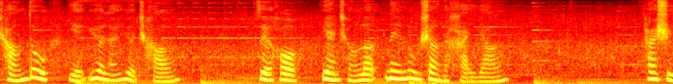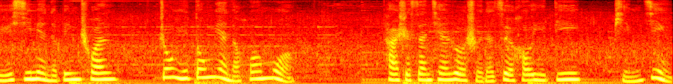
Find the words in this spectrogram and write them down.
长度也越来越长，最后变成了内陆上的海洋。它始于西面的冰川，终于东面的荒漠。它是三千弱水的最后一滴，平静。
